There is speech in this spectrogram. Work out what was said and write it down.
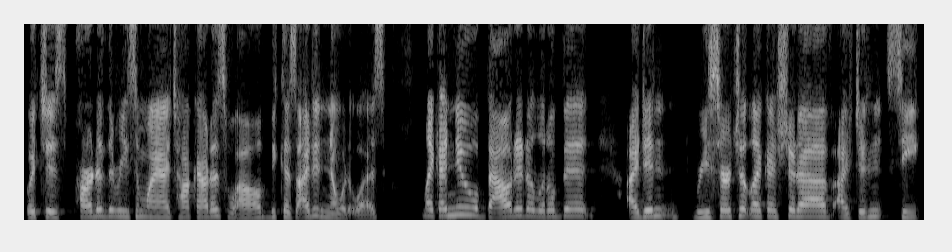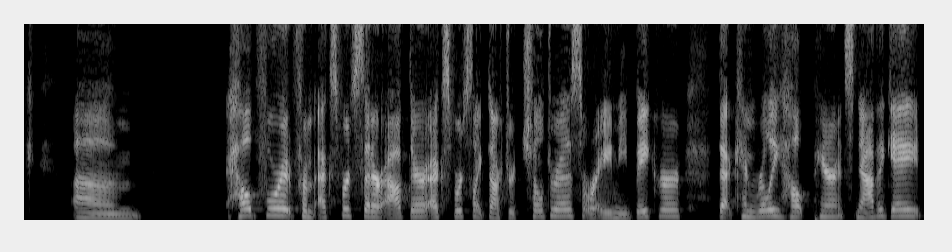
which is part of the reason why i talk out as well because i didn't know what it was. Like i knew about it a little bit. I didn't research it like i should have. I didn't seek um, help for it from experts that are out there experts like dr childress or amy baker that can really help parents navigate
